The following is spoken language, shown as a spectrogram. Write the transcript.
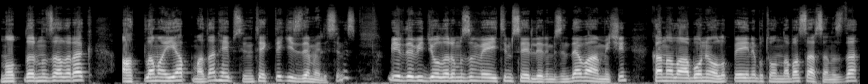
Notlarınızı alarak atlama yapmadan hepsini tek tek izlemelisiniz. Bir de videolarımızın ve eğitim serilerimizin devamı için kanala abone olup beğeni butonuna basarsanız da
